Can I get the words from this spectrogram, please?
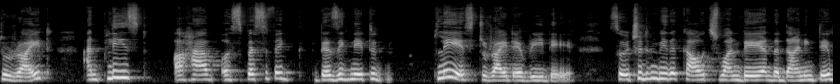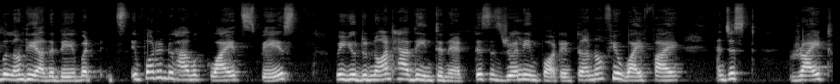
to write. And please uh, have a specific designated place to write every day. So it shouldn't be the couch one day and the dining table on the other day, but it's important to have a quiet space where you do not have the internet. This is really important. Turn off your Wi Fi and just write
